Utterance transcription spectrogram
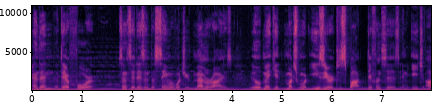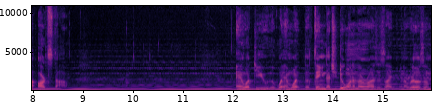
And then therefore since it isn't the same of what you've memorized it'll make it much more easier to spot differences in each art style and what do you what and what the thing that you do want to memorize is like you know realism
